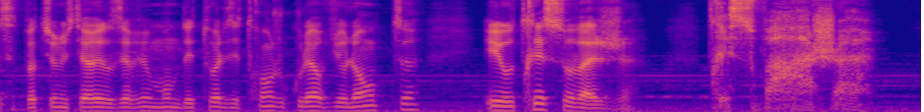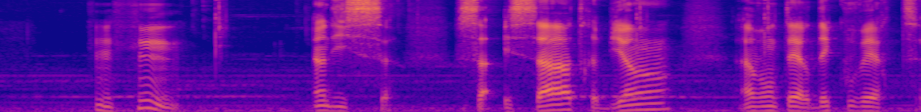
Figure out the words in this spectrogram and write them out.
Cette peinture mystérieuse réservée au monde d'étoiles étranges aux couleurs violentes et aux traits sauvages. Très sauvage. Hum, hum. Indice. Ça et ça, très bien. Inventaire, découverte.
